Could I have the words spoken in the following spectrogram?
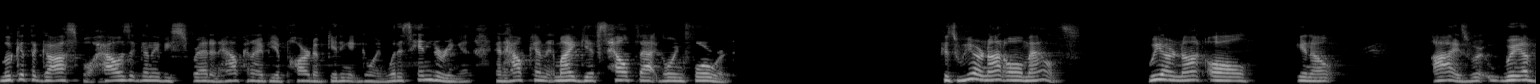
look at the gospel. How is it going to be spread, and how can I be a part of getting it going? What is hindering it, and how can my gifts help that going forward? Because we are not all mouths. We are not all, you know, eyes. We're, we, have,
